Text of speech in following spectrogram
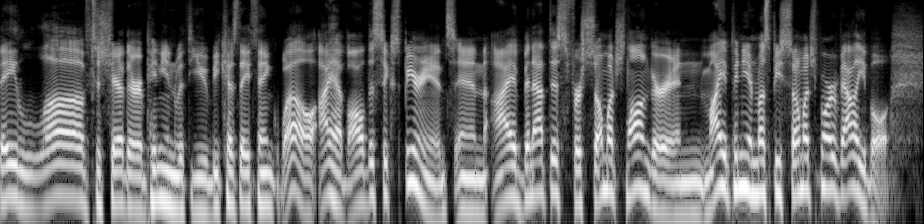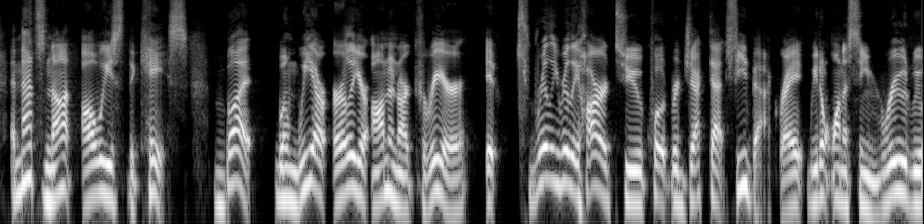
They love to share their opinion with you because they think, well, I have all this experience and I've been at this for so much longer, and my opinion must be so much more valuable. And that's not always the case. But when we are earlier on in our career, it's really, really hard to quote reject that feedback, right? We don't want to seem rude. We,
